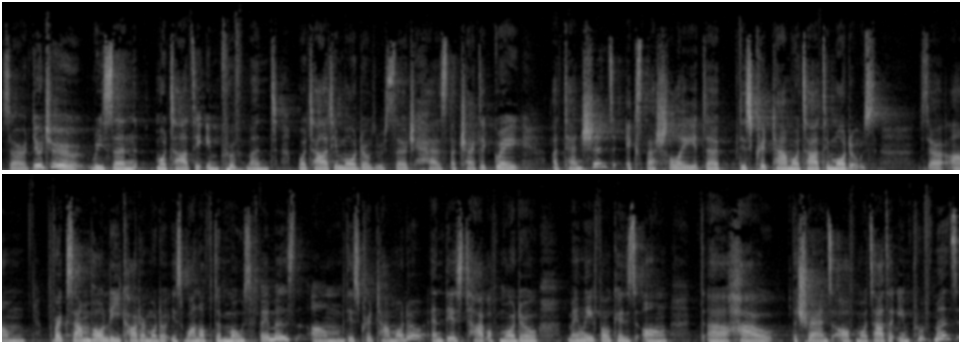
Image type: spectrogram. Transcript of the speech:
So, due to recent mortality improvement, mortality model research has attracted great attention, especially the discrete time mortality models. So, um, for example, Lee-Carter model is one of the most famous um, discrete time model, and this type of model mainly focuses on uh, how the trends of mortality improvements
